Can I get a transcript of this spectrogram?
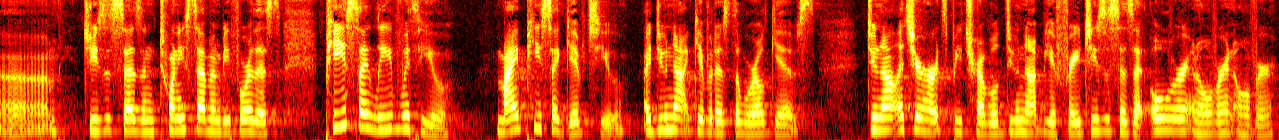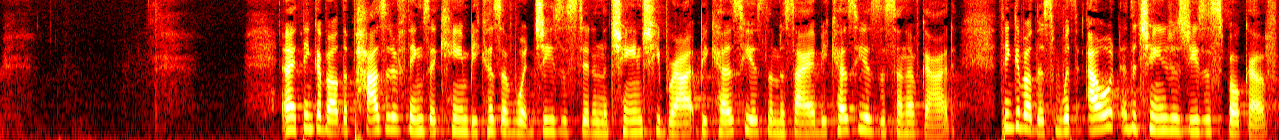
Um, Jesus says in 27 before this, Peace I leave with you, my peace I give to you. I do not give it as the world gives. Do not let your hearts be troubled. Do not be afraid. Jesus says that over and over and over. And I think about the positive things that came because of what Jesus did and the change he brought, because he is the Messiah, because he is the Son of God. Think about this without the changes Jesus spoke of,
